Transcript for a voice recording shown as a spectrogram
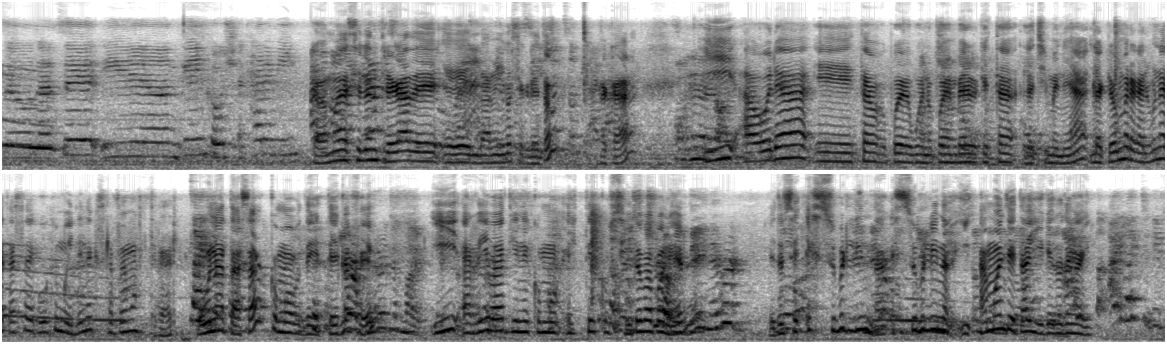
So that's it in Game Coach Academy. Acabamos de hacer la entrega de eh, el amigo secreto acá. Y ahora eh, está, pues, bueno, pueden ver que está la chimenea. La creo me regaló una taza de cookie muy linda que se la voy a mostrar. Una taza como de té café. Y arriba tiene como este cosito para poner. Entonces es súper linda, es súper linda. Y amo el detalle que lo tenga ahí. I like to give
